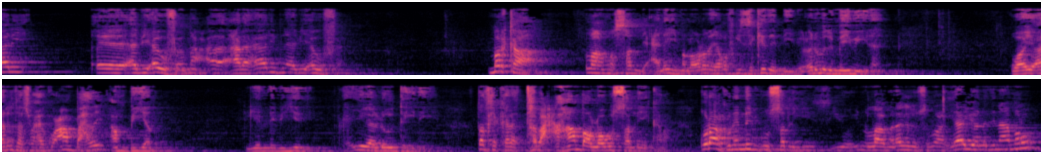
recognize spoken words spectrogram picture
aali abi awfa calaa aali bni abi awfa marka allahuma salli calayhim la odhanaya qofkii zakada dhiibay culamadu mayba yidhahdeen waayo arrintaas waxay ku caanbaxday ambiyada iyo nebiyadii marka iyagaa loo daynaya dadka kale tabac ahaan baa loogu sallii karaa qur'aankuna nebigu salligiis iyo in allaha malaikatu sal ya ayuha aladiina aamanuu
